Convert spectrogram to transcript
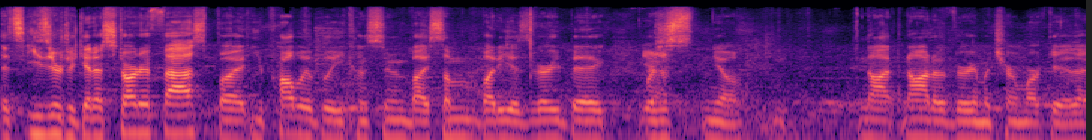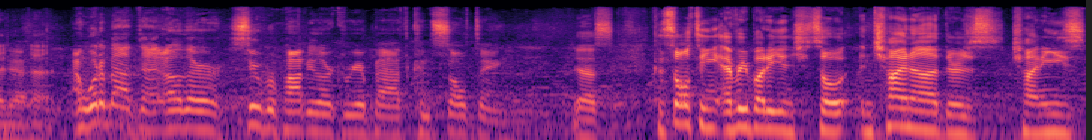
it's easier to get it started fast, but you probably consumed by somebody is very big Yeah. or just you know, not not a very mature market. That, that, And what about that other super popular career path, consulting? Yes, consulting. Everybody in so in China, there's Chinese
